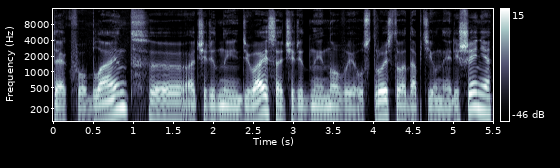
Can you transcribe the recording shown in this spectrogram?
Tech for Blind, э, очередные девайсы, очередные новые устройства, адаптивные решения.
